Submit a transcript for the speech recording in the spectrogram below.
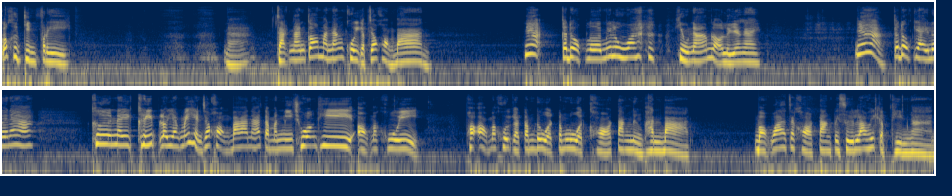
ก็คือกินฟรีนะจากนั้นก็มานั่งคุยกับเจ้าของบ้าน เนี่ยกระดกเลยไม่รู้ว่า หิวน้ำหรอหรือยังไง เนี่ยกระดกใหญ่เลยนะคะ คือในคลิปเรายังไม่เห็นเจ้าของบ้านนะ แต่มันมีช่วงที่ออกมาคุยพอออกมาคุยกับตำรวจตำรวจขอตังค์หนึ่งพันบาท บอกว่าจะขอตังค์ไปซื้อเหล้าให้กับทีมงาน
